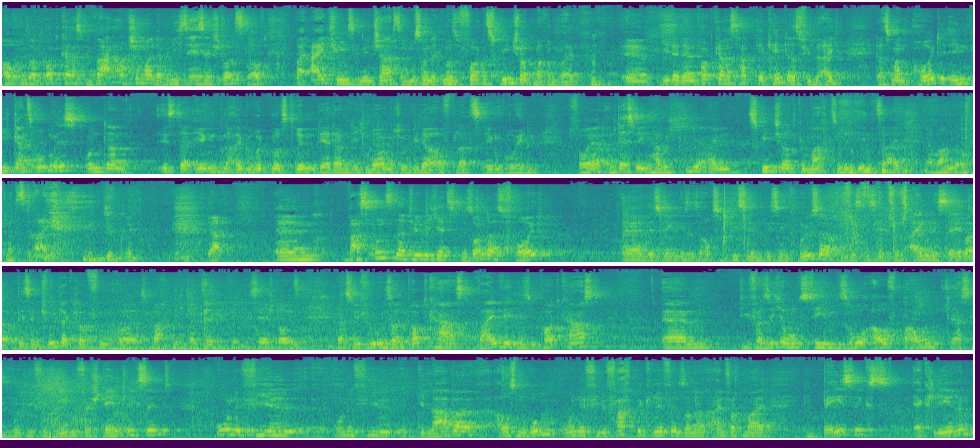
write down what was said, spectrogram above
auf unserem Podcast. Wir waren auch schon mal, da bin ich sehr, sehr stolz drauf, bei iTunes in den Charts. Da muss man dann immer sofort einen Screenshot machen, weil äh, jeder, der einen Podcast hat, der kennt das vielleicht, dass man heute irgendwie ganz oben ist und dann ist da irgendein Algorithmus drin, der dann dich morgen schon wieder auf Platz irgendwo hin feuert. Und deswegen habe ich hier einen Screenshot gemacht zur richtigen Zeit. Da waren wir auf Platz 3. ja. Ähm, was uns natürlich jetzt besonders freut, äh, deswegen ist es auch so ein bisschen, ein bisschen größer und es ist jetzt schon eigenes selber ein bisschen Schulterklopfen, aber es macht mich tatsächlich wirklich sehr stolz, dass wir für unseren Podcast, weil wir in diesem Podcast ähm, die Versicherungsthemen so aufbauen, dass sie wirklich für jeden verständlich sind, ohne viel, ohne viel Gelaber außenrum, ohne viele Fachbegriffe, sondern einfach mal die Basics erklären,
